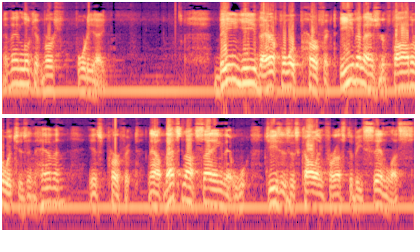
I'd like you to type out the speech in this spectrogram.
And then look at verse 48. Be ye therefore perfect, even as your Father which is in heaven is perfect. Now, that's not saying that Jesus is calling for us to be sinless,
